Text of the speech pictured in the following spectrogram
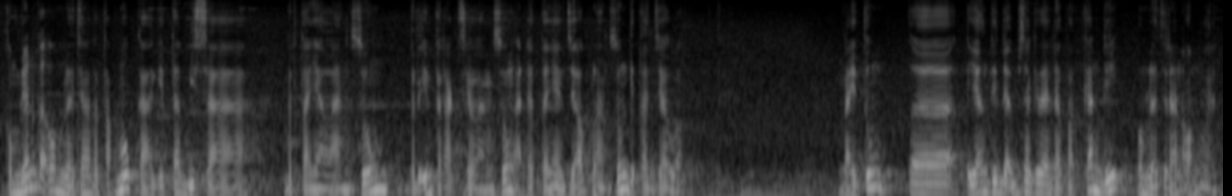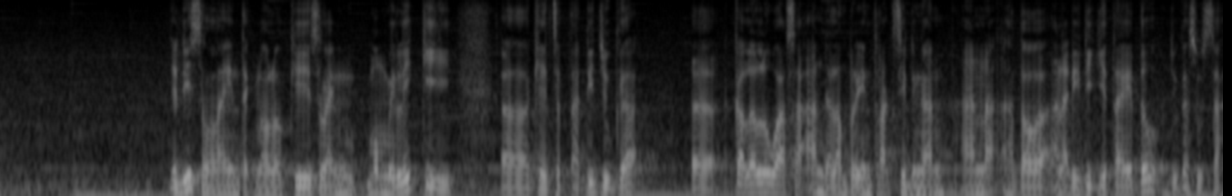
Kemudian kalau pembelajaran tetap muka kita bisa bertanya langsung, berinteraksi langsung, ada tanya jawab langsung kita jawab. Nah itu uh, yang tidak bisa kita dapatkan di pembelajaran online. Jadi selain teknologi, selain memiliki uh, gadget tadi juga uh, keleluasaan dalam berinteraksi dengan anak atau anak didik kita itu juga susah.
